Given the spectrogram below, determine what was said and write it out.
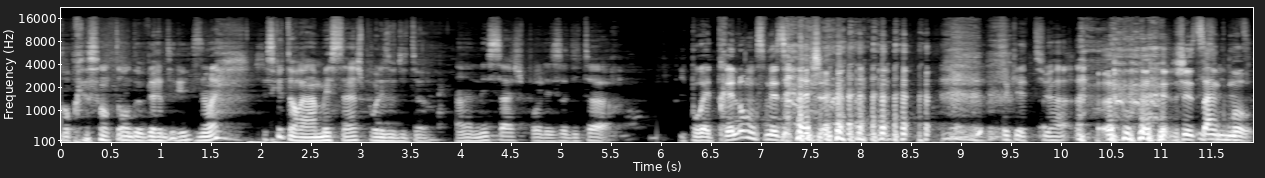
représentant de Verdiris, ouais. est-ce que tu aurais un message pour les auditeurs? Un message pour les auditeurs il pourrait être très long ce message Ok, tu as. j'ai cinq mots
